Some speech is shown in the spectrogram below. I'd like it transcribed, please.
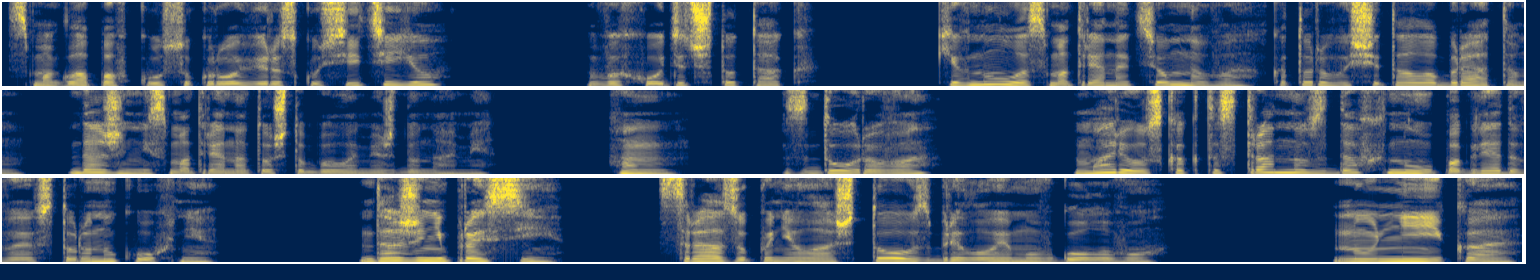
Смогла по вкусу крови раскусить ее? Выходит, что так. Кивнула, смотря на темного, которого считала братом, даже несмотря на то, что было между нами. Хм, здорово. Мариус как-то странно вздохнул, поглядывая в сторону кухни. Даже не проси. Сразу поняла, что взбрело ему в голову. «Ну, Ника»,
